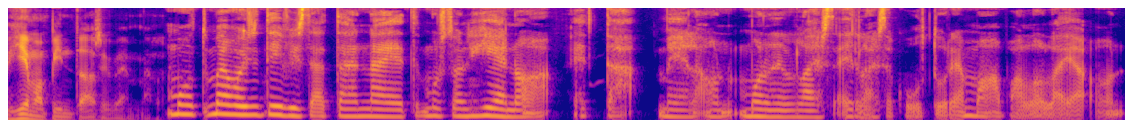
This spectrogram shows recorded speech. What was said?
hieman pintaa syvemmällä. Mutta mä voisin tiivistää tähän näin, että musta on hienoa, että meillä on monenlaista erilaista kulttuuria maapallolla ja on,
